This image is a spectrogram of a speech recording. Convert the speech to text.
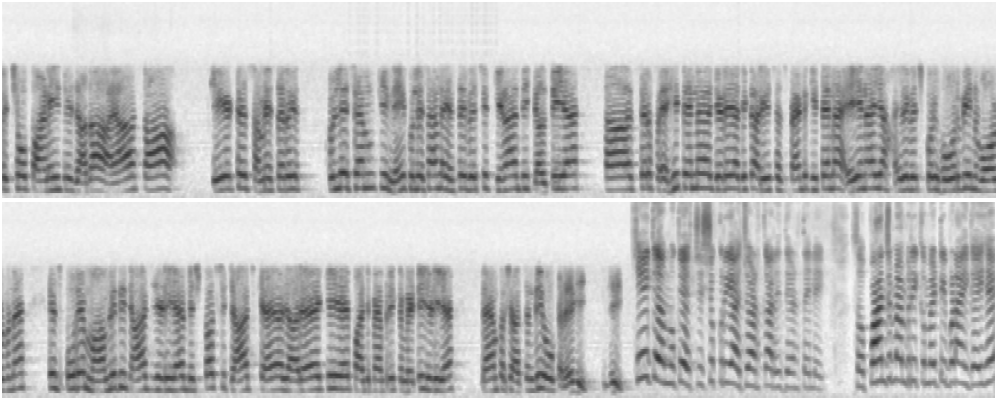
ਪਿੱਛੋਂ ਪਾਣੀ ਜੇ ਜ਼ਿਆਦਾ ਆਇਆ ਤਾਂ ਗੇਟ ਸਮੇਂ ਸਿਰ ਖੁੱਲੇ ਸਨ ਕਿ ਨਹੀਂ ਖੁੱਲੇ ਸਨ, ਇਸ ਦੇ ਵਿੱਚ ਕਿਹਨਾਂ ਦੀ ਗਲਤੀ ਹੈ ਸਿਰਫ ਇਹੀ ਤਿੰਨ ਜਿਹੜੇ ਅਧਿਕਾਰੀ ਸਸਪੈਂਡ ਕੀਤੇ ਨਾ, ਇਹ ਨਾ ਜਾਂ ਇਹਦੇ ਵਿੱਚ ਕੋਈ ਹੋਰ ਵੀ ਇਨਵੋਲਵ ਨੇ, ਇਸ ਪੂਰੇ ਮਾਮਲੇ ਦੀ ਜਾਂਚ ਜਿਹੜੀ ਹੈ, ਨਿਸ਼ਪਕਸ਼ ਜਾਂਚ ਕਿਹਾ ਜਾ ਰਿਹਾ ਹੈ ਕਿ ਇਹ ਪੰਜ ਮੈਂਬਰੀ ਕਮੇਟੀ ਜਿਹੜੀ ਹੈ, ਡੈਮ ਪ੍ਰਸ਼ਾਸਨ ਦੀ ਉਹ ਕਰੇਗੀ। ਜੀ। ਠੀਕ ਹੈ, ਮੁਕੇਸ਼ ਜੀ, ਸ਼ੁਕਰੀਆ ਜਾਣਕਾਰੀ ਦੇਣ ਦੇ ਲਈ। ਸੋ ਪੰਜ ਮੈਂਬਰੀ ਕਮੇਟੀ ਬਣਾਈ ਗਈ ਹੈ।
